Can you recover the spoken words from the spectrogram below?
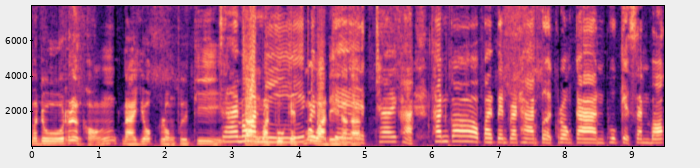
มาดูเรื่องของนายกลงพื้นที่ใช่เมื่อวานจังหวัดนี้ภูเก็ตเมื่อวานนี้ไปภูนะครับเก็ตใช่ค่ะ ท่านก็ไปเป็นประธานเปิดโครงการภูเก็ตแซนด์บ็อก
